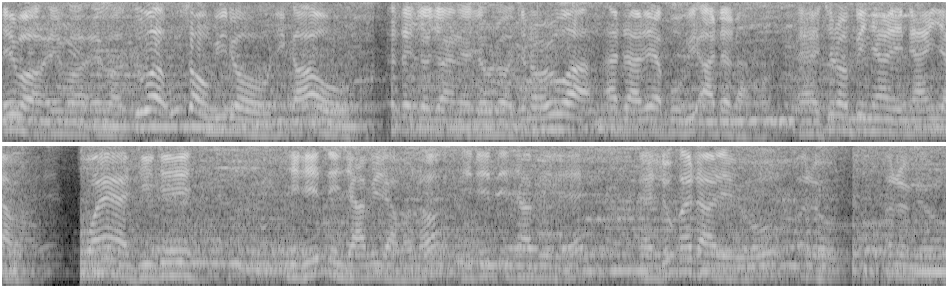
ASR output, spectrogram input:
အေးပါအေးပါအေးပါသူကဥဆောင်ပြီးတော့ဒီကားကိုတက်တက်ကြွကြွနဲ့လို့တော့ကျွန်တော်တို့ကအတားတွေကပို့ပြီးအားတက်တာပေါ့အဲကျွန်တော်ပညာတွေအများကြီးရပါတယ်ကိုဝိုင်းကဒီဒေးဒီဒေးသင်ကြားပေးတာပေါ့နော်ဒီဒေးသင်ကြားပေးတယ်အဲလုတ်အပ်တာတွေကိုအဲ့လိုအဲ့လိုမျိုး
